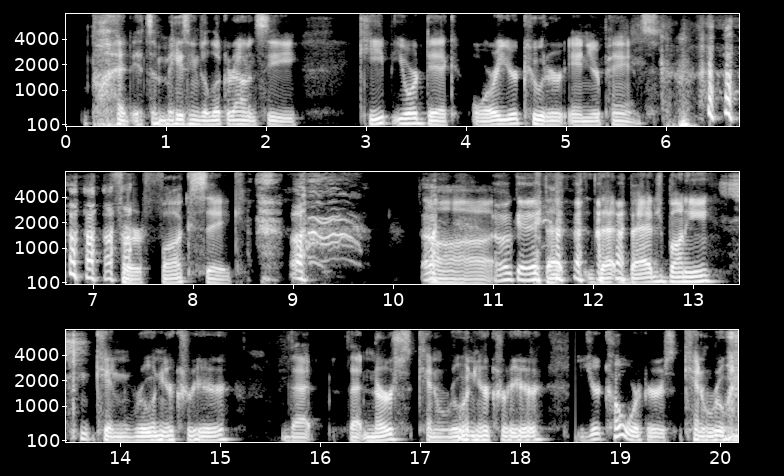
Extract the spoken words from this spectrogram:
but it's amazing to look around and see. Keep your dick or your cooter in your pants, for fuck's sake. Uh, okay that that badge bunny can ruin your career. That that nurse can ruin your career. Your coworkers can ruin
